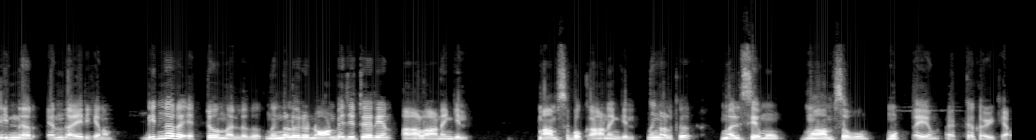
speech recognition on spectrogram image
ഡിന്നർ എന്തായിരിക്കണം? ഡിന്നർ ഏറ്റവും നല്ലത് നിങ്ങളൊരു നോൺ വെജിറ്റേറിയൻ ആളാണെങ്കിൽ മാംസബുക്ക് ആണെങ്കിൽ നിങ്ങൾക്ക് മത്സ്യവും മാംസവും മുട്ടയും ഒക്കെ കഴിക്കാം.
